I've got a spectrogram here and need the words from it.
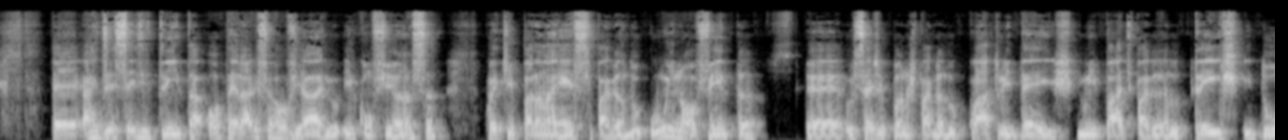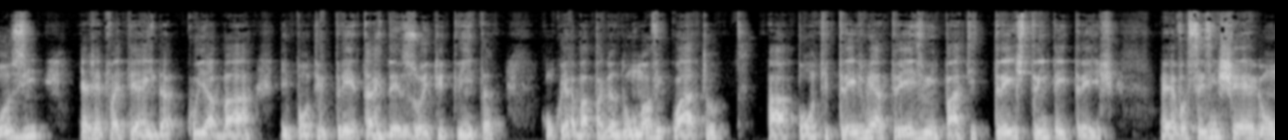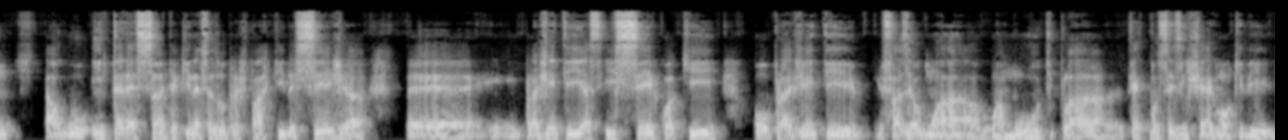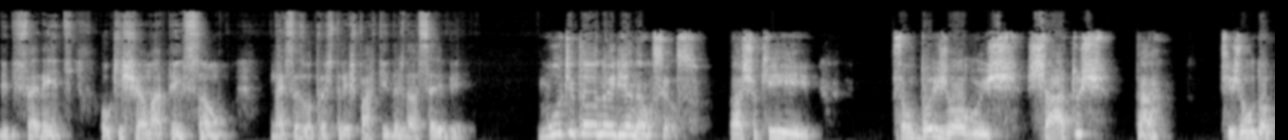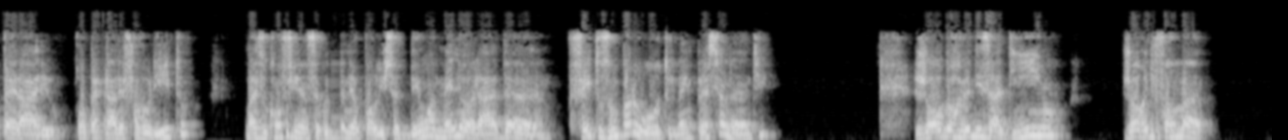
É, às 16h30, Operário Ferroviário e Confiança, com a equipe paranaense pagando 1,90, é, os sergipanos pagando 4,10 e o empate pagando 3,12. E a gente vai ter ainda Cuiabá e Ponte Preta às 18h30, com Cuiabá pagando 1,94, a Ponte 3,63 e o empate 3,33. É, vocês enxergam algo interessante aqui nessas outras partidas, seja é, para a gente ir, ir seco aqui, ou para a gente fazer alguma, alguma múltipla? O que é que vocês enxergam aqui de, de diferente ou que chama a atenção nessas outras três partidas da Série B? Múltipla eu não iria não, Celso. Acho que são dois jogos chatos, tá? Esse jogo do Operário, o Operário é favorito, mas o Confiança com o Daniel Paulista deu uma melhorada, feitos um para o outro, né? Impressionante joga organizadinho, joga de forma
